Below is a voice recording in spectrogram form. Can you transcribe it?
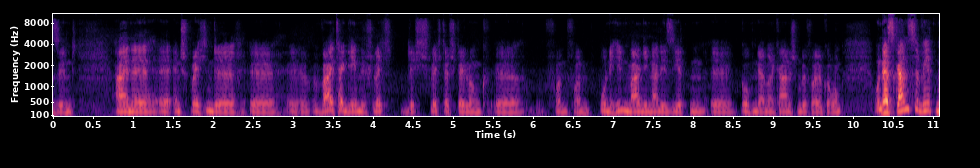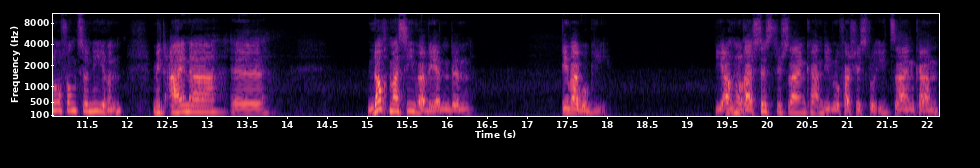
sind eine äh, entsprechende äh, äh, weitergehende Schlech Schlechterstellung äh, von, von ohnehin marginalisierten äh, Gruppen der amerikanischen Bevölkerung. Und das Ganze wird nur funktionieren mit einer äh, noch massiver werdenden Demagogie, die auch nur rassistisch sein kann, die nur faschistoid sein kann,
